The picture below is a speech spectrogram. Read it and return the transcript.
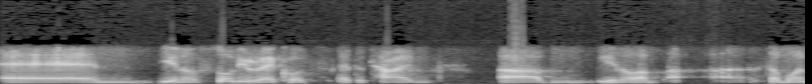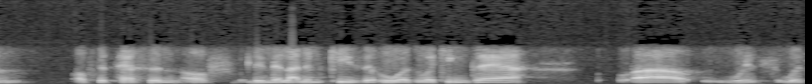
and you know, Sony Records at the time, um, you know, um, uh, uh, someone of the person of Lindelani Mkhize who was working there uh, with with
